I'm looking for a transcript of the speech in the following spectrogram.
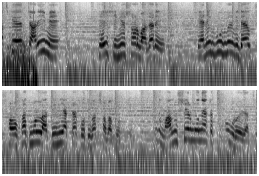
আজকে চারই মে সেই সিংহেশ্বর বাজারে ক্যানিং পূর্বের বিধায়ক শওকাত মোল্লা, তিনি একটা প্রতিবাদ সভা করছেন। কিন্তু মানুষের মনে একটা ক্ষোভ রয়ে যাচ্ছে।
